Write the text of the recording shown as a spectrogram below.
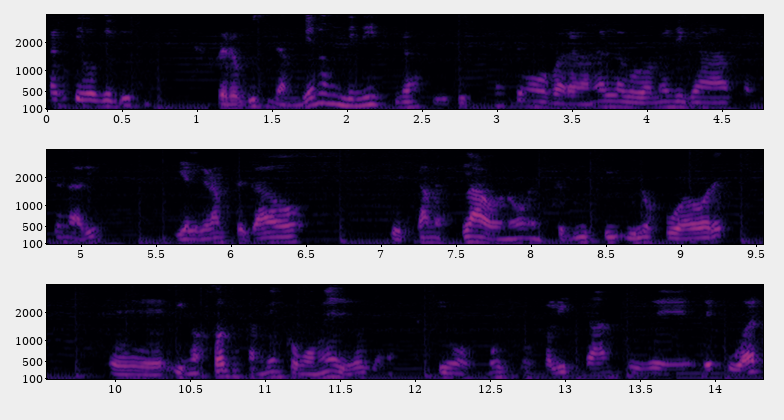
táctico que Pisi, pero Pisi también administra suficiente como para ganar la Copa América Centenario, y el gran pecado que está mezclado ¿no? entre Pisi y los jugadores, eh, y nosotros también como medio, que nos sentimos muy triunfalistas antes de, de jugar,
